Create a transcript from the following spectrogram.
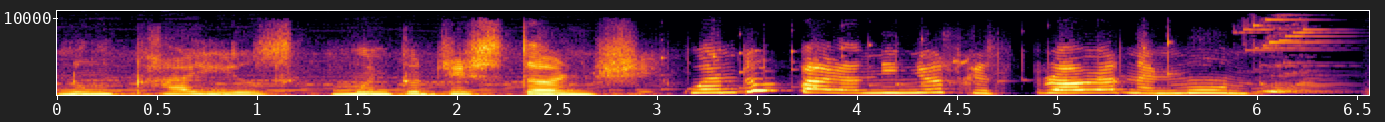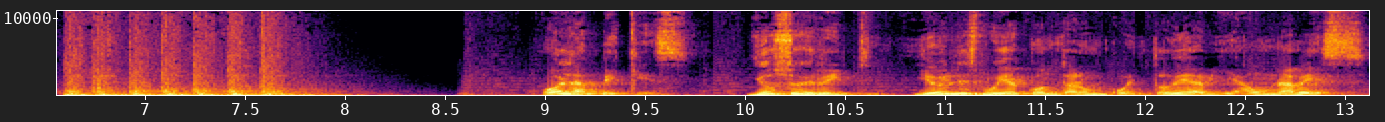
num país muito distante. Cuentos para niños que exploran el mundo. Hola peques, yo soy Ricky y hoy les voy a contar un cuento de Había una vez.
